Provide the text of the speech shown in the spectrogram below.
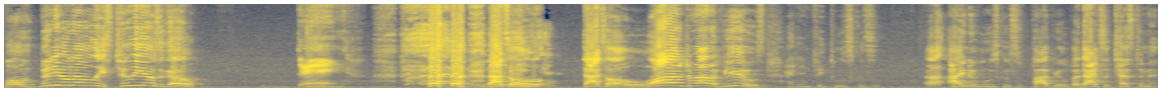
For a video that released two years ago, dang. that's a that's a large amount of views. I didn't think Blue's Clues. Uh, I knew Blue's Clues was popular, but that's a testament.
